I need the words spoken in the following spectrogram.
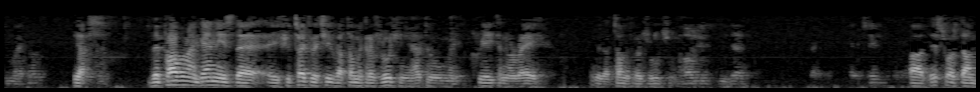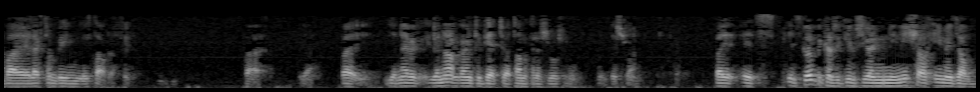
two micron. Yes. The problem again is that if you try to achieve atomic resolution, you have to make, create an array with atomic resolution. How do you do that? Uh, this was done by electron beam lithography. Mm-hmm. But yeah, but you're never you're not going to get to atomic resolution with this one. But it's it's good because it gives you an initial image of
